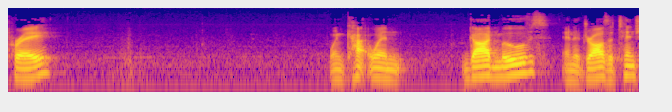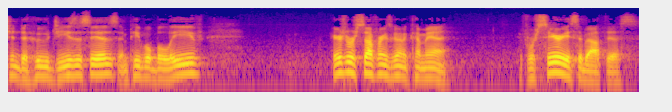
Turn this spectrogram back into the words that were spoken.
pray, when, when God moves and it draws attention to who Jesus is and people believe, here's where suffering is going to come in. If we're serious about this,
